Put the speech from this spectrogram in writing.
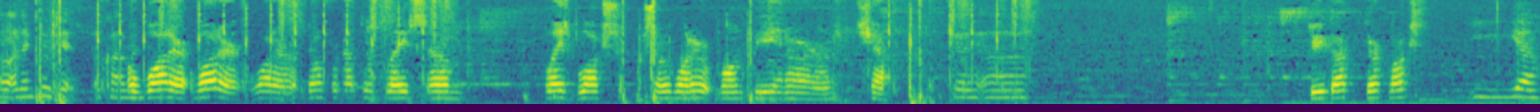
Oh, I think we hit a cavern. Oh, water, water, water! Don't forget to place um place blocks so water won't be in our shaft. Okay, uh, Do you got dirt blocks? yeah.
